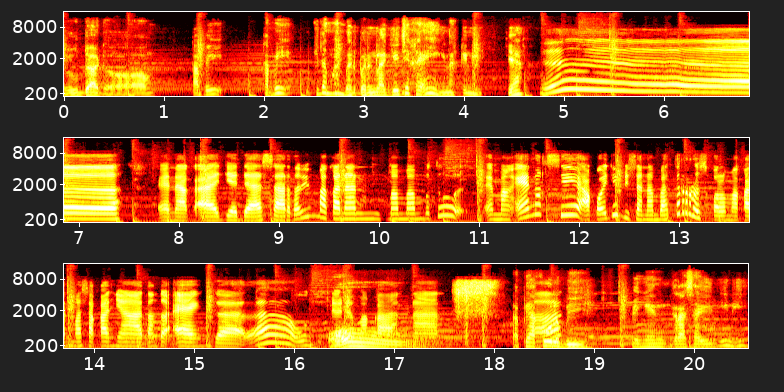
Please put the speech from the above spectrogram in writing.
udah dong. Tapi tapi kita makan bareng-bareng lagi aja kayaknya enak ini. Ya? Eh, enak aja dasar. Tapi makanan mamamu tuh emang enak sih. Aku aja bisa nambah terus kalau makan masakannya Tante Enggar. Ah, untuk ada Oh. makanan. Tapi aku Ah. lebih pengen ngerasain ini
